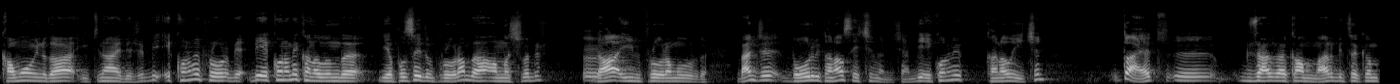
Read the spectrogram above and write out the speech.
kamuoyunu daha ikna edici bir ekonomi program bir, bir ekonomi kanalında yapılsaydı bu program daha anlaşılabilir. Daha iyi bir program olurdu. Bence doğru bir kanal seçilmemiş. Yani bir ekonomi kanalı için gayet e, güzel rakamlar, bir takım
